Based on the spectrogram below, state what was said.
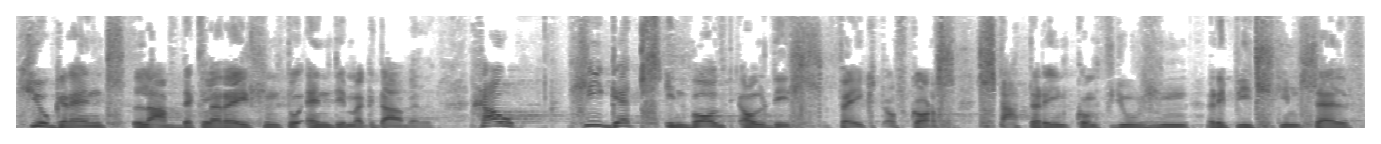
Hugh Grant's love declaration to Andie MacDowell. How he gets involved all this faked, of course, stuttering, confusion, repeats himself.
